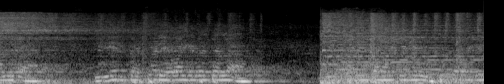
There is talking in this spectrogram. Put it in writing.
ಇದೇನು ಕಟ್ಟಡ ಅಲ್ಲ? ಈ ಇರತ್ತಲ್ಲ ನೀವು ಉಚಿತವಾಗಿ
